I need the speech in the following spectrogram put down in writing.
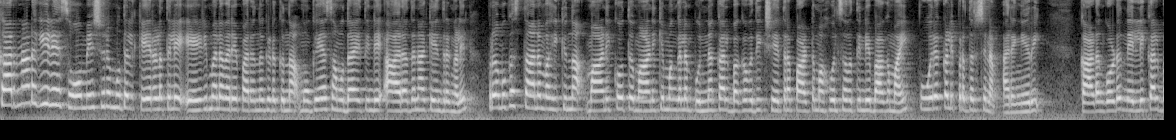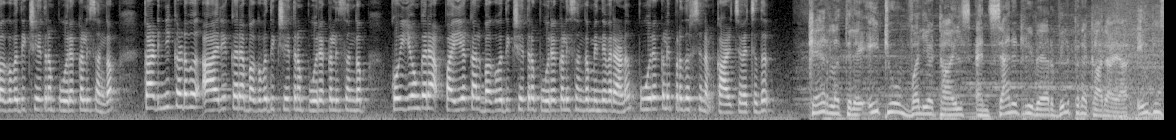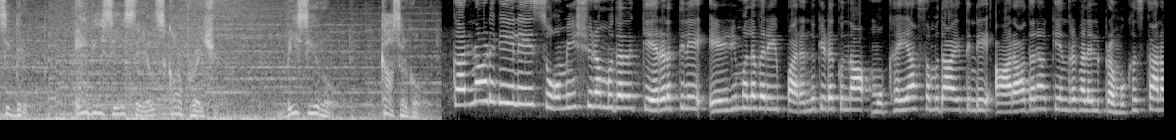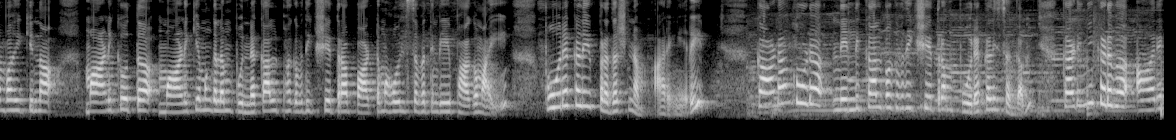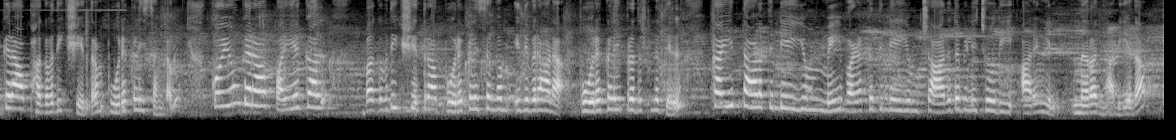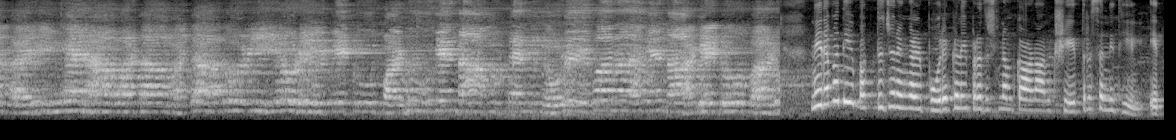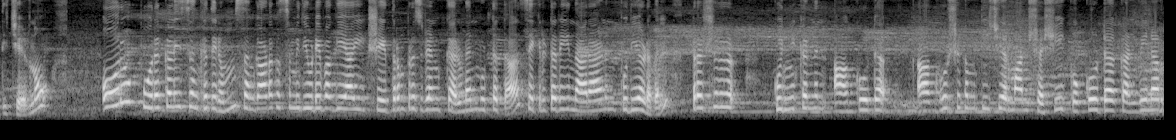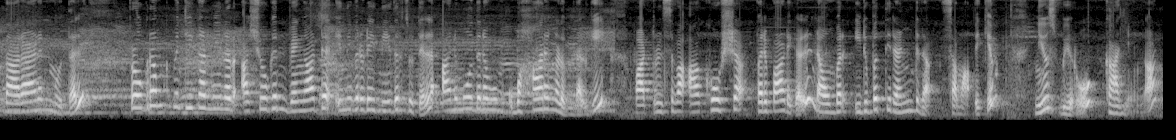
കർണാടകയിലെ സോമേശ്വരം മുതൽ കേരളത്തിലെ ഏഴിമല വരെ പരന്നുകിടക്കുന്ന മുഖയ സമുദായത്തിന്റെ ആരാധനാ കേന്ദ്രങ്ങളിൽ പ്രമുഖ സ്ഥാനം വഹിക്കുന്ന മാണിക്കോത്ത് മാണിക്യമംഗലം പുന്നക്കാൽ ഭഗവതി ക്ഷേത്ര പാട്ട് മഹോത്സവത്തിന്റെ ഭാഗമായി പൂരക്കളി പ്രദർശനം അരങ്ങേറി. കാടങ്കോട് നെല്ലിക്കാൽ ഭഗവതി ക്ഷേത്രം പൂരക്കളി സംഘം കടിഞ്ഞിക്കടവ് ആര്യക്കര ഭഗവതി ക്ഷേത്രം പൂരക്കളി സംഘം കൊയ്യോങ്കര പയ്യക്കാൽ ഭഗവതി ക്ഷേത്ര പൂരക്കളി സംഘം എന്നിവരാണ് പൂരക്കളി പ്രദർശനം കാഴ്ചവെച്ചത്. കേരളത്തിലെ ഏറ്റവും വലിയ tiles and sanitary ware വിൽപ്പനക്കാരായ A B C group A Sales Corporation, BC Road, road Kasaragod കർണാടകയിലെ സോമേശ്വരം മുതൽ കേരളത്തിലെ ഏഴിമല വരെ പരന്നുകിടക്കുന്ന മുഖയ സമുദായത്തിന്റെ ആരാധനാ കേന്ദ്രങ്ങളിൽ പ്രമുഖ സ്ഥാനം വഹിക്കുന്ന മാണിക്കോത്ത് മാണിക്യമംഗലം പുന്നക്കാൽ ഭഗവതി ക്ഷേത്ര പാട്ടുമഹോത്സവത്തിന്റെ ഭാഗമായി പൂരക്കളി പ്രദർശനം അരങ്ങേറി. കാടാങ്കോട് നെല്ലിക്കാൽ ഭഗവതി ക്ഷേത്രം പൂരക്കളി സംഘം കടിഞ്ഞിക്കടവ് ആര്യക്കര ഭഗവതി ക്ഷേത്രം പൂരക്കളി സംഘം കൊയ്യോങ്കര പയ്യക്കാൽ ഭഗവതി ക്ഷേത്ര പൂരക്കളി സംഘം എന്നിവരാണ് പൂരക്കളി പ്രദർശനത്തിൽ കൈത്താളത്തിന്റെയും മെയ് വഴക്കത്തിന്റെയും ചാരുത വിളിച്ചോതി അരങ്ങിൽ നിറഞ്ഞാടിയത്. നിരവധി ഭക്തജനങ്ങൾ പൂരക്കളി പ്രദർശനം കാണാൻ ക്ഷേത്രസന്നിധിയിൽ എത്തിച്ചേർന്നു. ഓരോ പൂരക്കളി സംഘത്തിനും സംഘാടക സമിതിയുടെ വകയായി ക്ഷേത്രം president Karunan Muttath secretary Narayanan Puthiyadavan treasurer Kunhikannan Akkot ആഘോഷ committee chairman Sasi Kokkot convener Narayanan മുതൽ programme committee convener Ashokan Vengat എന്നിവരുടെ നേതൃത്വത്തിൽ അനുമോദനവും ഉപഹാരങ്ങളും നൽകി. പാട്ടുത്സവ ആഘോഷ പരിപാടികൾ നവംബർ ഇരുപത്തിരണ്ടിന് സമാപിക്കും. News bureau Kanhangad.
